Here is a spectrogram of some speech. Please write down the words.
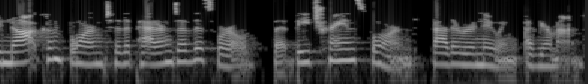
Do not conform to the patterns of this world, but be transformed by the renewing of your mind.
